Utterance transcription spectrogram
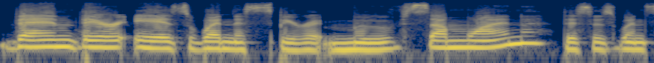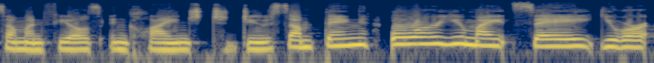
Then there is when the spirit moves someone. This is when someone feels inclined to do something. Or you might say you are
